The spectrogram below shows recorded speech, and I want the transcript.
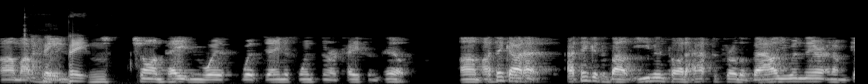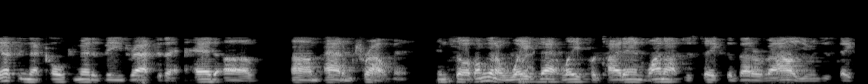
Um, I Payton. think Payton. Sean Payton with with Jameis Winston or Taysom Hill. Um, I think I had, I think it's about even, so I'd have to throw the value in there, and I'm guessing that Cole Kmet is being drafted ahead of um, Adam Trautman. And so if I'm going to wait that late for tight end, why not just take the better value and just take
